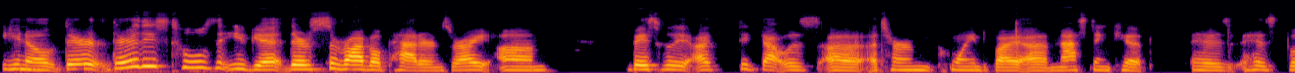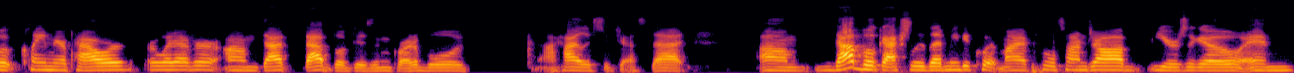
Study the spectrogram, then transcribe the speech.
you know there there are these tools that you get. There's survival patterns, right? Um, basically, I think that was uh, a term coined by uh, Mastin Kipp his his book claim your power or whatever um that that book is incredible i highly suggest that um that book actually led me to quit my full-time job years ago and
